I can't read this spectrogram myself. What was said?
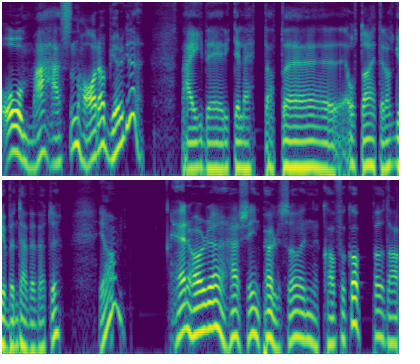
Å, meg hessen har av Bjørg, det. Nei, det er ikke lett at uh, åtta etter at gubben døde, vet du. Ja, her har du hersin pølse og en kaffekopp, og da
